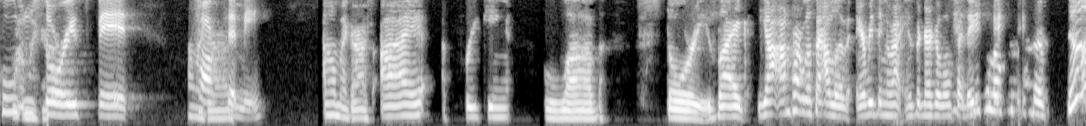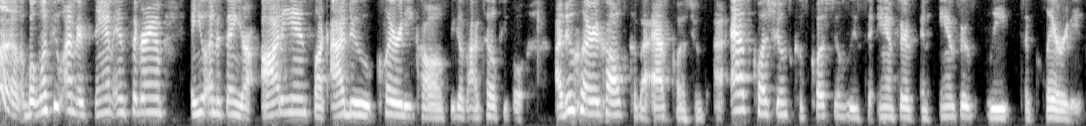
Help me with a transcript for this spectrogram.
Who Oh do God. stories fit? Oh Talk to me. Oh my gosh, I freaking love stories. Like, y'all, I'm probably gonna say I love everything about Instagram because I said they understood. But once you understand Instagram and you understand your audience, like I do clarity calls because I tell people I do clarity calls because I ask questions. I ask questions because questions leads to answers and answers lead to clarity.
